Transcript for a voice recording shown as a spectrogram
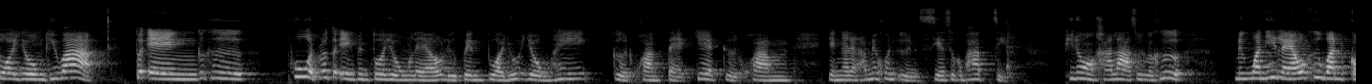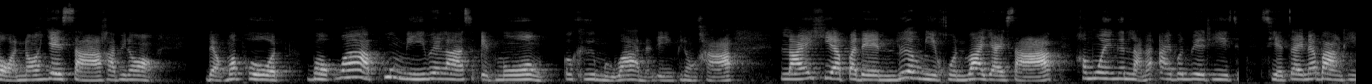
ตัวยงที่ว่าตัวเองก็คือพูดว่าตัวเองเป็นตัวยงแล้ว หรือเป็นตัวยุยงให้เกิดความแตกแยกเกิดความยังไงล่ะทำให้คนอื่นเสียสุขภาพจิต พี่น้องคะล่าสุดก็คือ หนึ่งวันที่แล้วก็คือวันก่อนเนาะยายสาค่ะพี่น้องเดี๋ยวมาโพสบอกว่าพรุ่งนี้เวลา 11 โมงก็คือมือว่านนั่นเองพี่น้องคะไลฟ์เคลียร์ประเด็นเรื่องมีคนว่ายายสา ขโมยเงินหลานอายบนเวที เสียใจนะบางที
